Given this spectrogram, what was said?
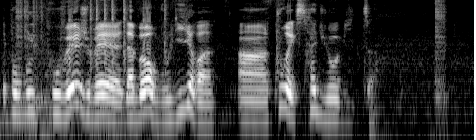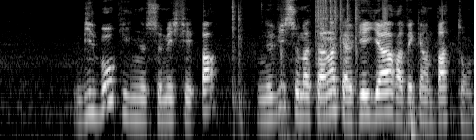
Et pour vous le prouver, je vais d'abord vous lire un court extrait du Hobbit. Bilbo, qui ne se méfiait pas, ne vit ce matin-là qu'un vieillard avec un bâton.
